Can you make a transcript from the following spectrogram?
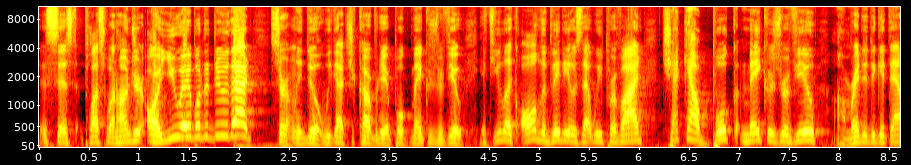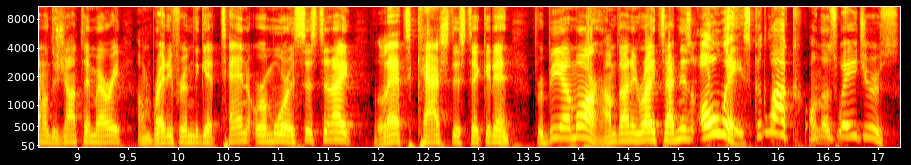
assists plus 100. Are you able to do that? Certainly do it. We got you covered here at Bookmakers Review. If you like all the videos that we provide, check out Bookmakers Review. I'm ready to get down on DeJounte Murray. I'm ready for him to get 10 or more assists tonight. Let's cash this ticket in. For BMR, I'm Donnie RightSide, and as always, good luck on those wagers.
